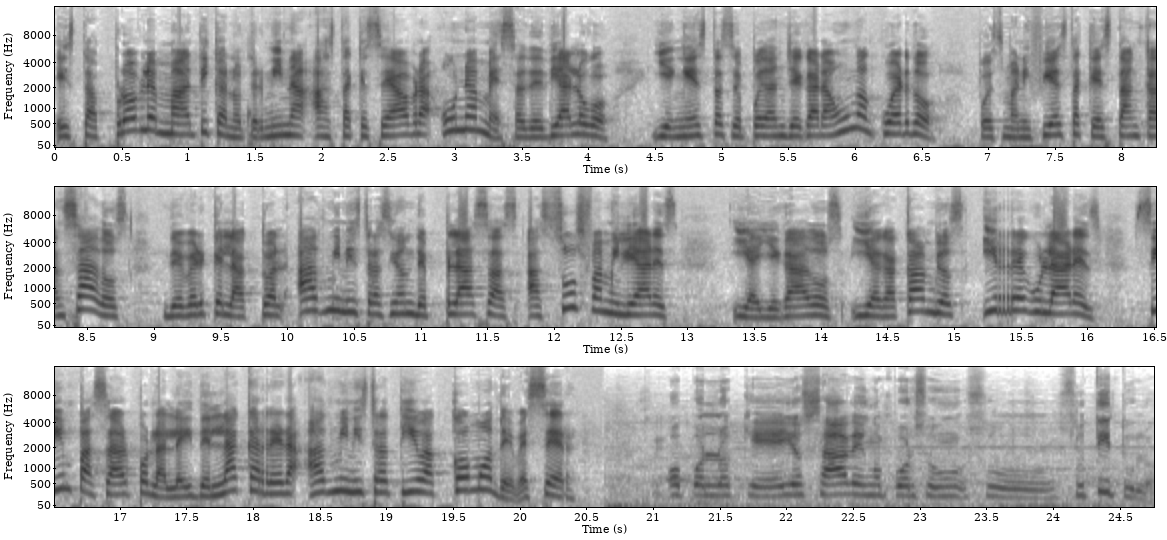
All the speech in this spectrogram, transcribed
esta problemática no termina hasta que se abra una mesa de diálogo y en esta se puedan llegar a un acuerdo pues manifiesta que están cansados de ver que la actual administración de plazas a sus familiares y allegados y haga cambios irregulares sin pasar por la ley de la carrera administrativa como debe ser o por lo que ellos saben o por su, su, título,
